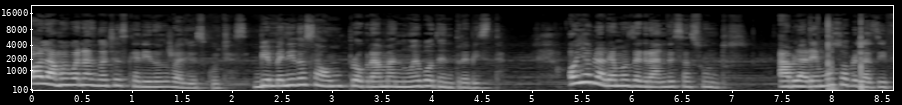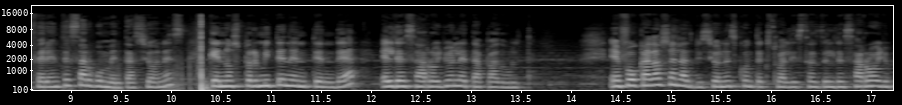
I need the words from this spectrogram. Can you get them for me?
Hola, muy buenas noches queridos radioescuchas. Bienvenidos a un programa nuevo de entrevista. Hoy hablaremos de grandes asuntos. Hablaremos sobre las diferentes argumentaciones que nos permiten entender el desarrollo en la etapa adulta, enfocados en las visiones contextualistas del desarrollo,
